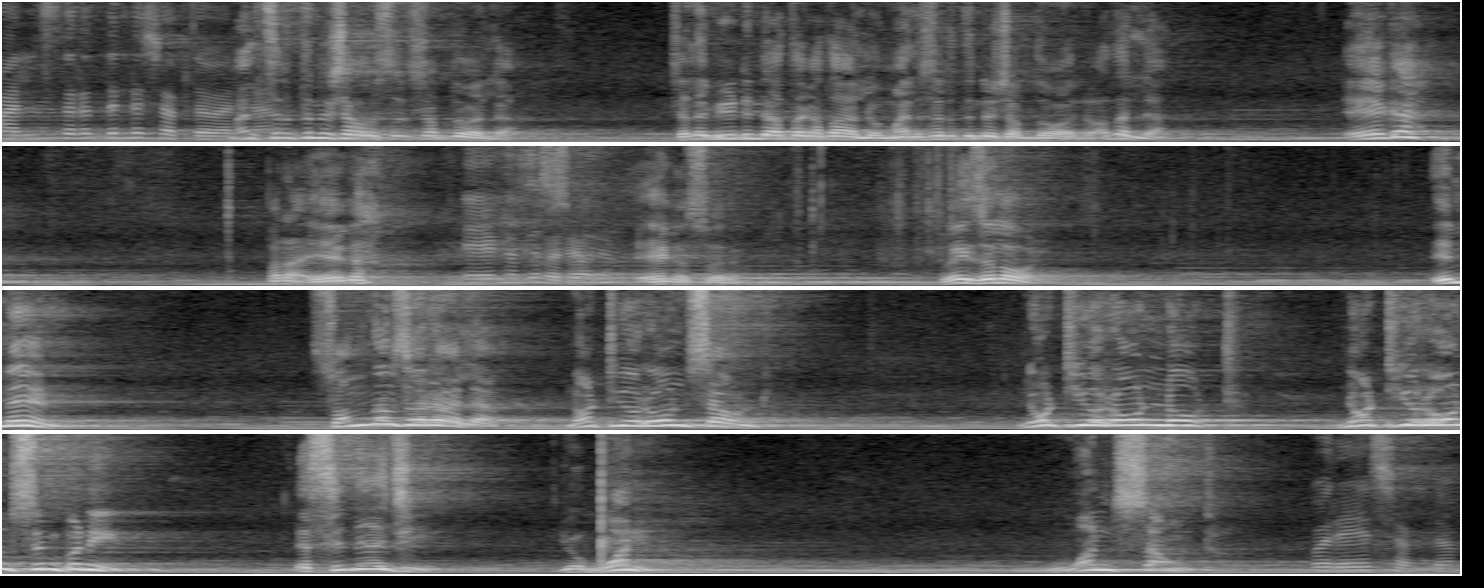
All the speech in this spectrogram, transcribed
മത്സരത്തിന്റെ ശബ്ദമല്ല. മത്സരത്തിന്റെ ശബ്ദമല്ല. ചില വീടിന്റെ അകത്ത കഥയല്ലോ മത്സരത്തിന്റെ ശബ്ദമല്ലോ അതല്ല. ഏക? പറ ഏക? ഏകസ്വരം ഏകസ്വരം Praise the Lord. Amen. സ്വന്തം സ്വരമല്ല. Not your own sound not your own not not your own symphony a synergy. You're one. One sound. ഒരേ ശബ്ദം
